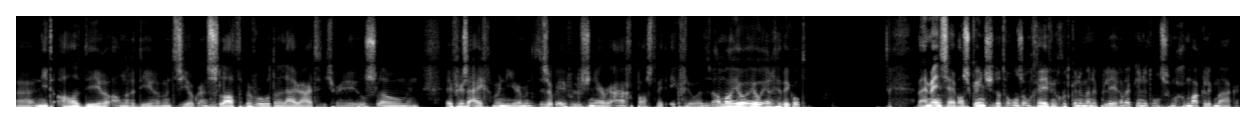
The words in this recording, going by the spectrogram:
Uh, niet alle dieren, andere dieren. Want zie je ook een slat, bijvoorbeeld een luiaard. Die is weer heel sloom en heeft weer zijn eigen manier. Maar dat is ook evolutionair weer aangepast, weet ik veel. Het is allemaal heel, heel ingewikkeld. Wij mensen hebben als kunstje dat we onze omgeving goed kunnen manipuleren. Wij kunnen het ons gemakkelijk maken.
